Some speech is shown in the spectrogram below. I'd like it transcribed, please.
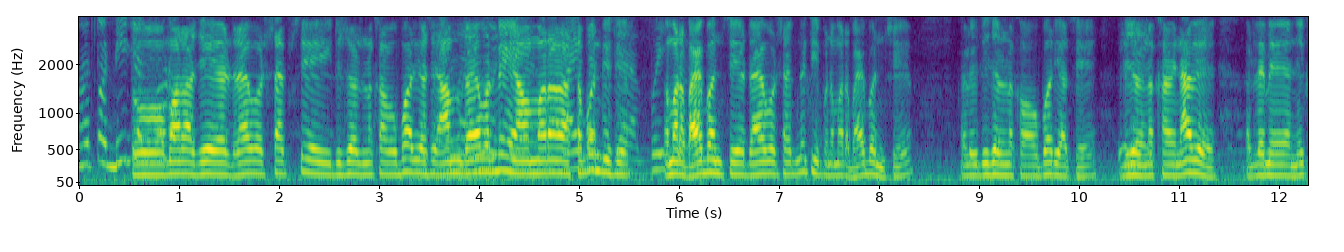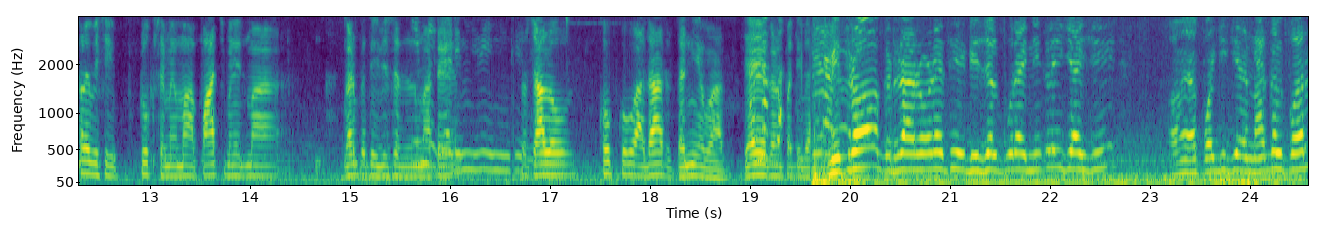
તો અમારા જે ડ્રાઈવર સાહેબ છે એ ડીઝલ નખા ઊભા રહ્યા છે. આમ ડ્રાઈવર નહીં આમ અમારા સંબંધી છે. અમારા ભાઈબંધ છે. ડ્રાઈવર સાહેબ નથી પણ અમારા ભાઈબંધ છે. એટલે ડીઝલ નખા ઊભા રહ્યા છે ડીઝલ નખાવીને આવે એટલે મેં નીકળવી છે ટૂંક સમયમાં પાંચ મિનિટમાં ગણપતિ વિસર્જન માટે. તો ચાલો ખૂબ ખૂબ આધાર ધન્યવાદ. જય ગણપતિ મિત્રો ગઢડા રોડેથી ડીઝલ પુરાઈ નીકળી જાય છે. હવે પહોંચી ગયા નાગલ પર.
